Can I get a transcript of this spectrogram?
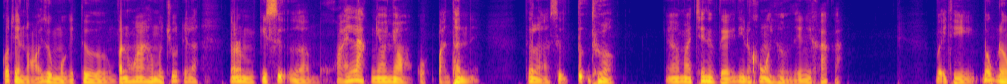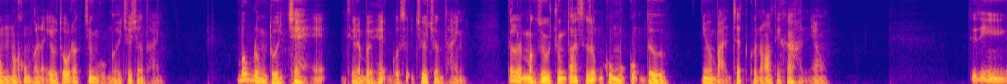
có thể nói dùng một cái từ văn hoa hơn một chút đấy là nó là một cái sự khoái lạc nho nhỏ của bản thân ấy. tức là sự tự thưởng. À, mà trên thực tế thì nó không ảnh hưởng đến người khác cả vậy thì bốc đồng nó không phải là yếu tố đặc trưng của người chưa trưởng thành. Bốc đồng tuổi trẻ thì là biểu hiện của sự chưa trưởng thành. Tức là mặc dù chúng ta sử dụng cùng một cụm từ nhưng mà bản chất của nó thì khác hẳn nhau. Thế thì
